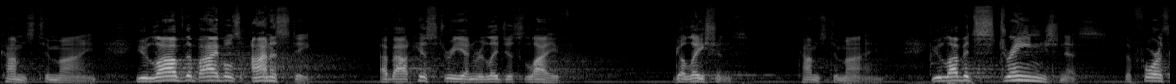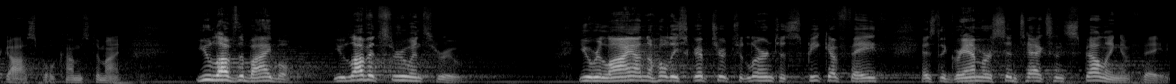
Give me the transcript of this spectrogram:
comes to mind. You love the Bible's honesty about history and religious life. Galatians comes to mind. You love its strangeness. The fourth gospel comes to mind. You love the Bible. You love it through and through. You rely on the Holy Scripture to learn to speak of faith as the grammar, syntax, and spelling of faith,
